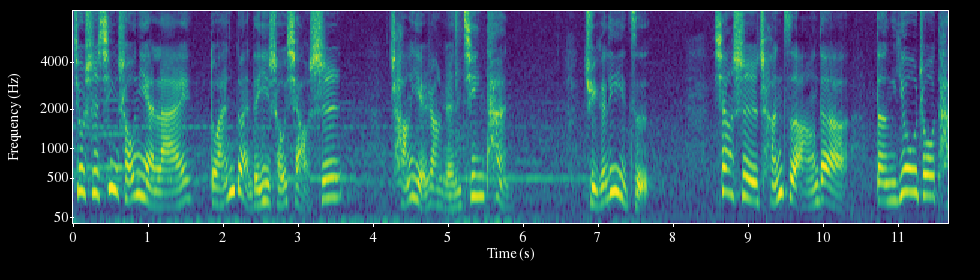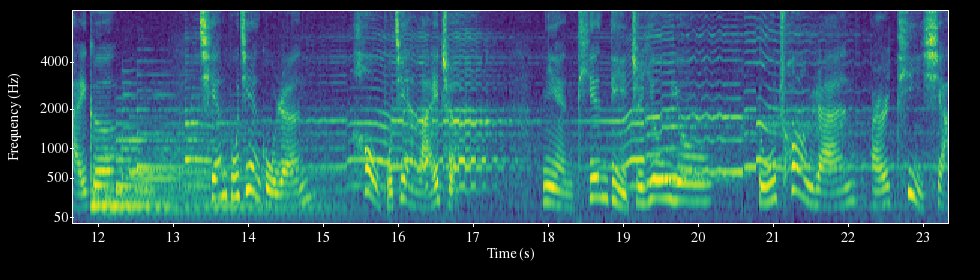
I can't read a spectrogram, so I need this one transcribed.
就是信手拈来，短短的一首小诗。常也让人惊叹。举个例子，像是陈子昂的《登幽州台歌》：“前不见古人，后不见来者。念天地之悠悠，独怆然而涕下。”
